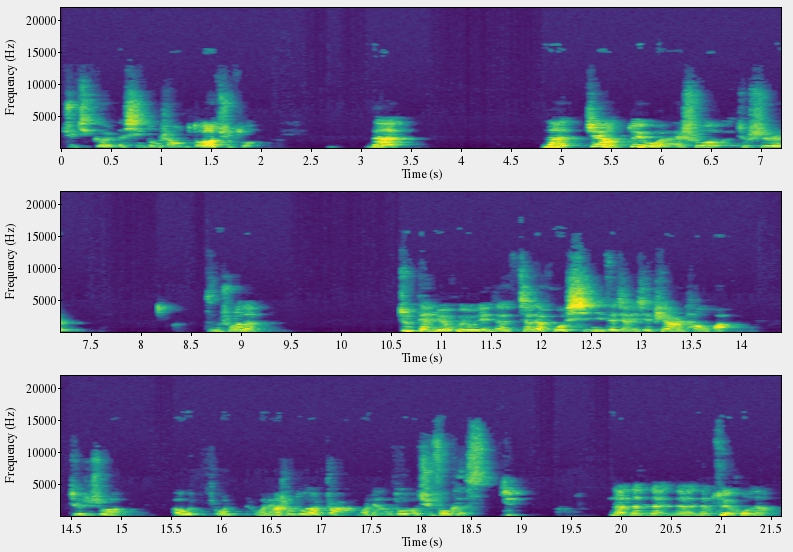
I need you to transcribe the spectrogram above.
具体个人的行动上，我们都要去做。那。那这样对我来说，就是怎么说呢？就感觉会有点像像在和稀泥，在讲一些片儿汤话。就是说，呃，我我我两手都要抓，我两个都要去 focus。那那那那那最后呢？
